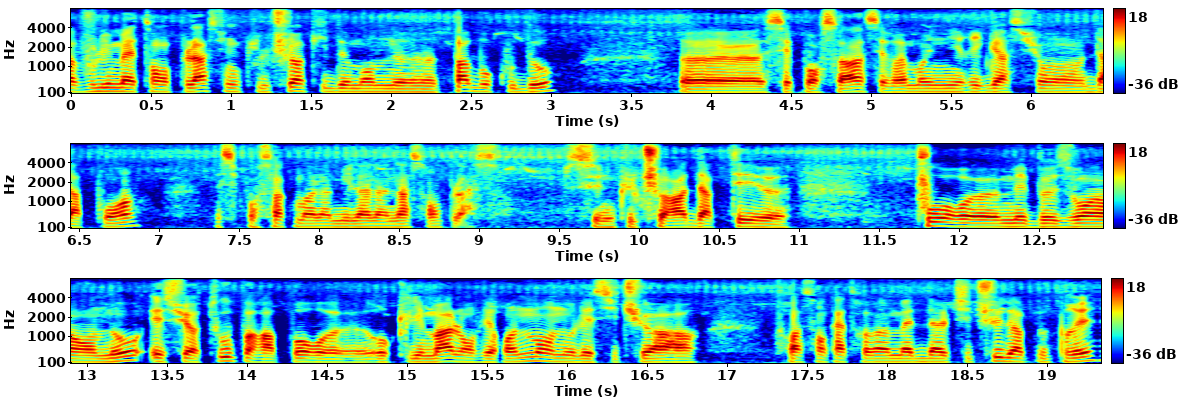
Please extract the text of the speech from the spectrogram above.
a voulu mettre en place une culture qui demande pas beaucoup d'eau. C'est pour ça, c'est vraiment une irrigation d'appoint, et c'est pour ça que mal a mis l'ananas en place. C'est une culture adaptée euh, pour euh, mes besoins en eau et surtout par rapport euh, au climat, l'environnement. Nous les situe à 380 mètres d'altitude à peu près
